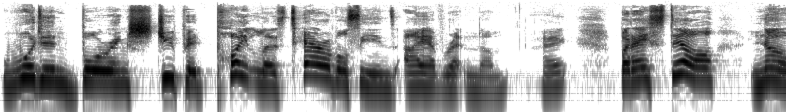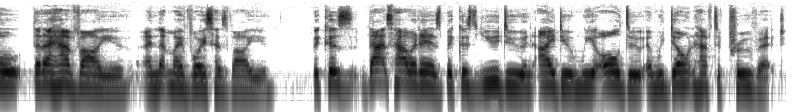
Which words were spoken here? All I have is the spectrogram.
wooden, boring, stupid, pointless, terrible scenes. I have written them, right? But I still know that I have value and that my voice has value because that's how it is, because you do and I do and we all do, and we don't have to prove it.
